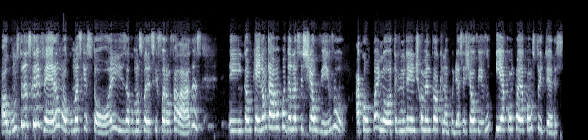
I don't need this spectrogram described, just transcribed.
Alguns transcreveram algumas questões, algumas coisas que foram faladas. Então, quem não estava podendo assistir ao vivo, acompanhou. Teve muita gente que comentou que não podia assistir ao vivo e acompanhou com os twitteiros.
